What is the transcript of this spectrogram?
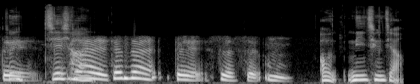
对。接下来现在对是是嗯哦，您请讲。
